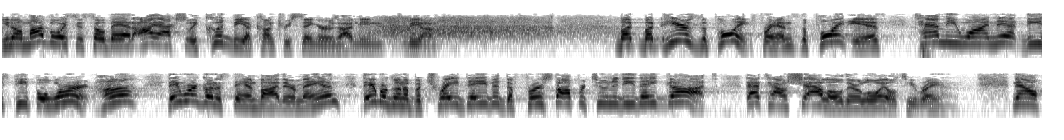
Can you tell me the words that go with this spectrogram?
You know, my voice is so bad, I actually could be a country singer, I mean, to be honest. But, but here's the point, friends. The point is, Tammy Wynette, these people weren't, huh? They weren't going to stand by their man. They were going to betray David the first opportunity they got. That's how shallow their loyalty ran. Now,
